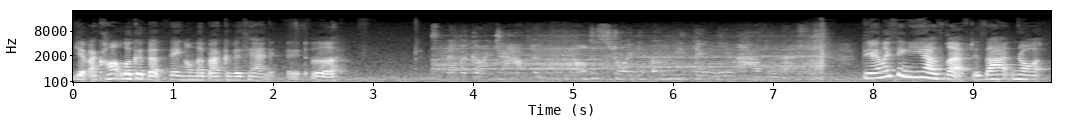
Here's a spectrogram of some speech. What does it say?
Yep, I can't look at that thing on the back of his hand. Ugh. never going to happen. I'll destroy the only thing you have left. The only thing he has left, is that not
